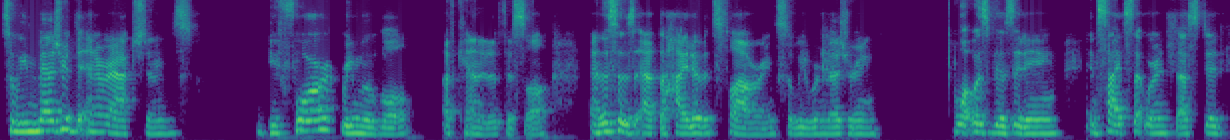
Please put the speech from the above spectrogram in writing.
So we measured the interactions before removal of Canada thistle. And this is at the height of its flowering. So we were measuring what was visiting in sites that were infested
